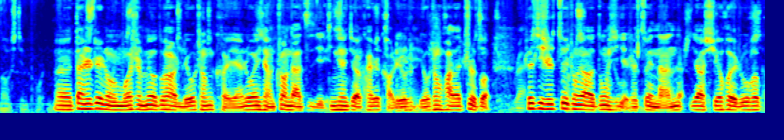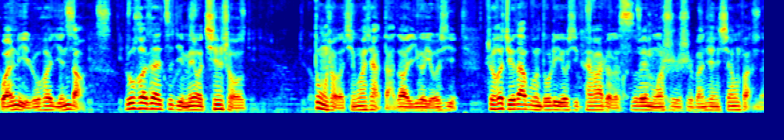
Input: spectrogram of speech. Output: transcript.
most important 呃，但是这种模式没有多少流程可言。如果你想壮大自己，今天就要开始考虑流流程化的制作，这既是最重要的东西，也是最难的。要学会如何管理，如何引导，如何在自己没有亲手动手的情况下打造一个游戏，这和绝大部分独立游戏开发者的思维模式是完全相反的。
